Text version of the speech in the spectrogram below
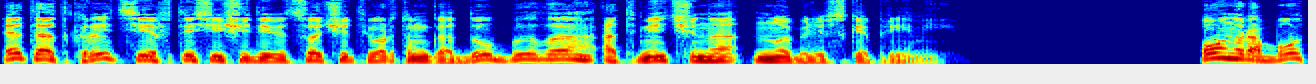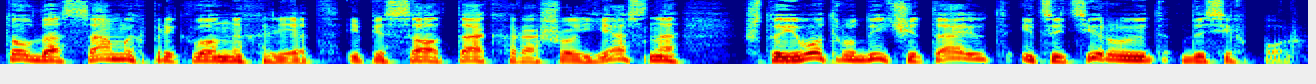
Это открытие в 1904 году было отмечено Нобелевской премией. Он работал до самых преклонных лет и писал так хорошо и ясно, что его труды читают и цитируют до сих пор.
